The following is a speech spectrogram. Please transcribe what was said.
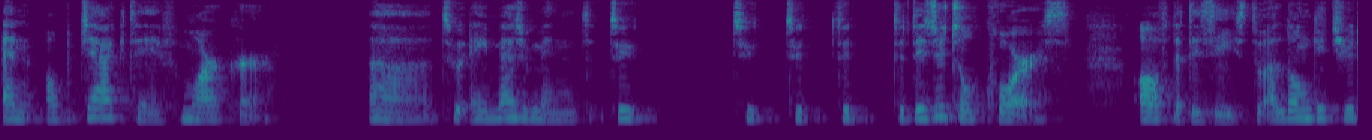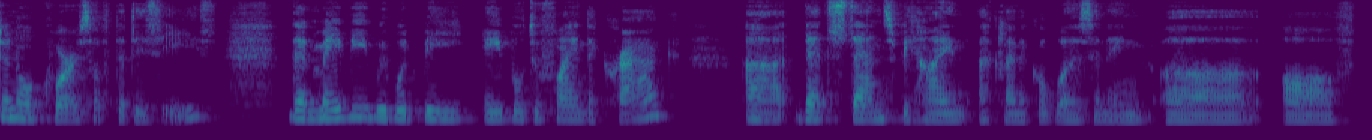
an objective marker uh, to a measurement to to to to, to digital course of the disease, to a longitudinal course of the disease, then maybe we would be able to find a crack uh, that stands behind a clinical worsening uh, of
